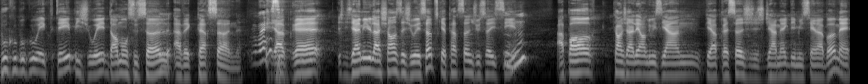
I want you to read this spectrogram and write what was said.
beaucoup, beaucoup écoutée puis jouée dans mon sous-sol avec personne. Ouais. Et après, j'ai jamais eu la chance de jouer ça parce que personne joue ça ici, Mhm. à part quand j'allais en Louisiane. Puis après ça, je, je jammais avec des musiciens là-bas. Mais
